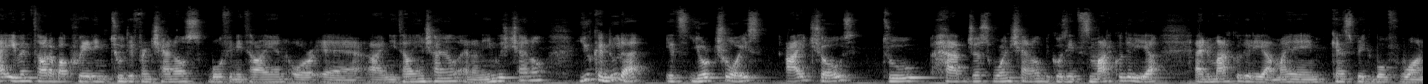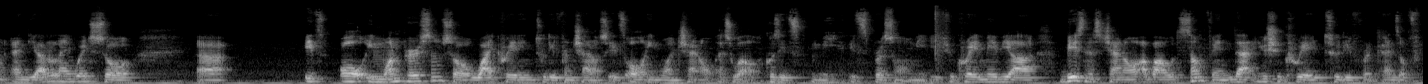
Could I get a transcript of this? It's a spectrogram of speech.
I, even thought about creating two different channels, both in Italian or uh, an Italian channel and an English channel. You can do that. It's your choice. I chose to have just one channel because it's Marco Delia, and Marco Delia, my name, can speak both one and the other language. So uh, it's all in one person so why creating two different channels? It's all in one channel as well because it's me it's personal me. If you create maybe a business channel about something then you should create two different kinds of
